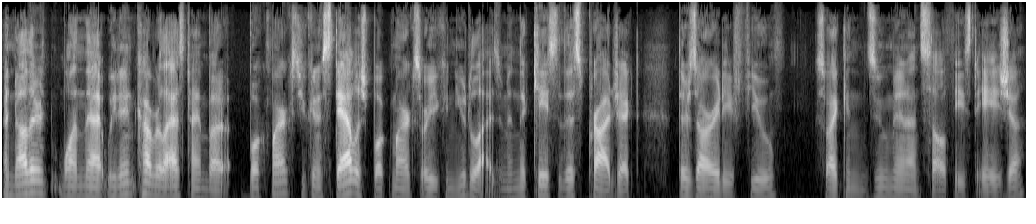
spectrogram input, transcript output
another one that we didn't cover last time, but bookmarks. You can establish bookmarks or you can utilize them. In the case of this project, there's already a few. So I can zoom in on Southeast Asia.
